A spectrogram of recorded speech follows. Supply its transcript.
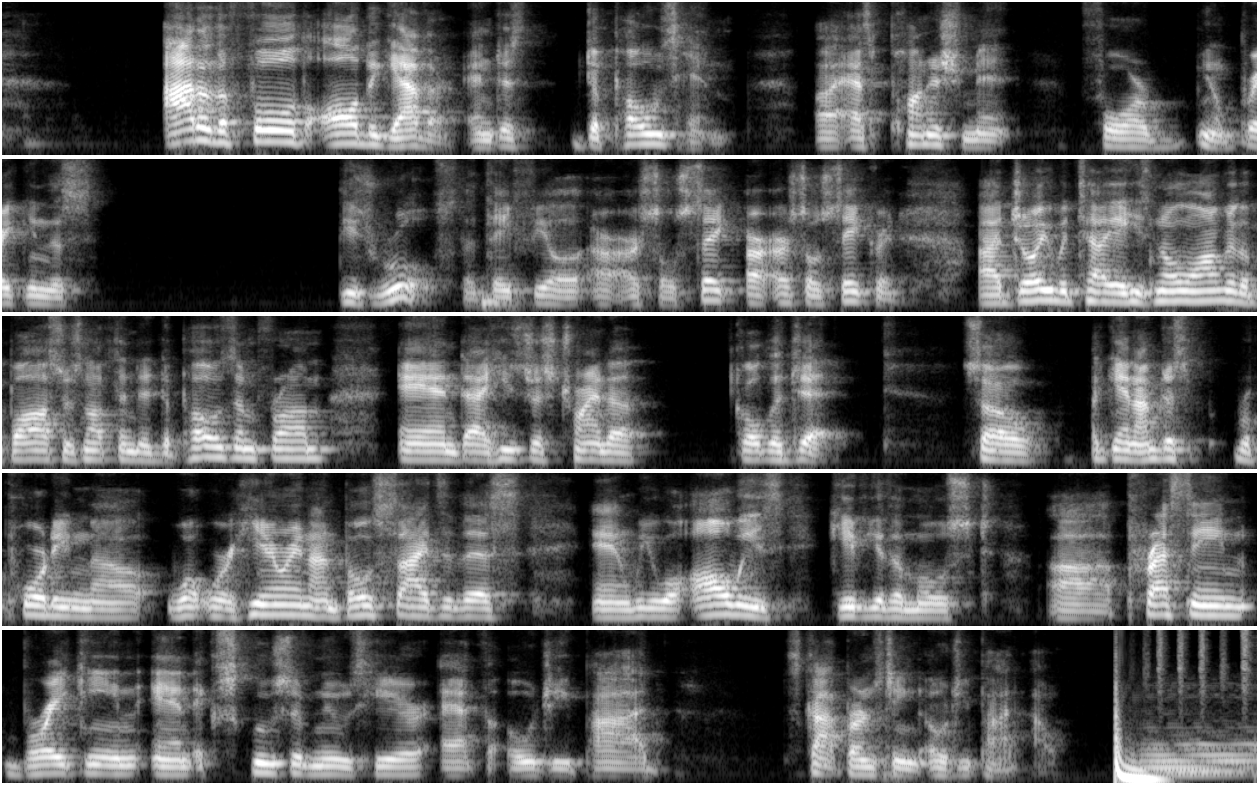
out of the fold altogether, and just depose him uh, as punishment for you know breaking this these rules that they feel are, are so sick are, are, so sacred. Uh, Joey would tell you he's no longer the boss. There's nothing to depose him from, and uh, he's just trying to go legit. So again, I'm just reporting uh, what we're hearing on both sides of this, and we will always give you the most uh, pressing, breaking, and exclusive news here at the OG Pod. Scott Burnstein, OG Pod out.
